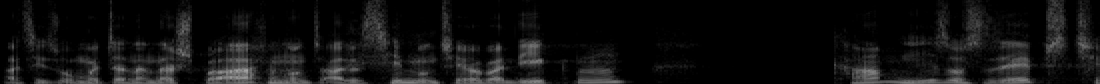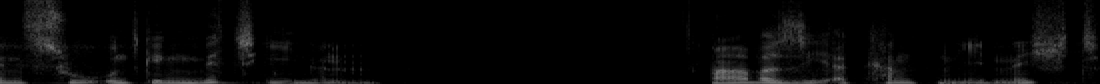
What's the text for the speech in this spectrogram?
Als sie so miteinander sprachen und alles hin und her überlegten, kam Jesus selbst hinzu und ging mit ihnen. Aber sie erkannten ihn nicht.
